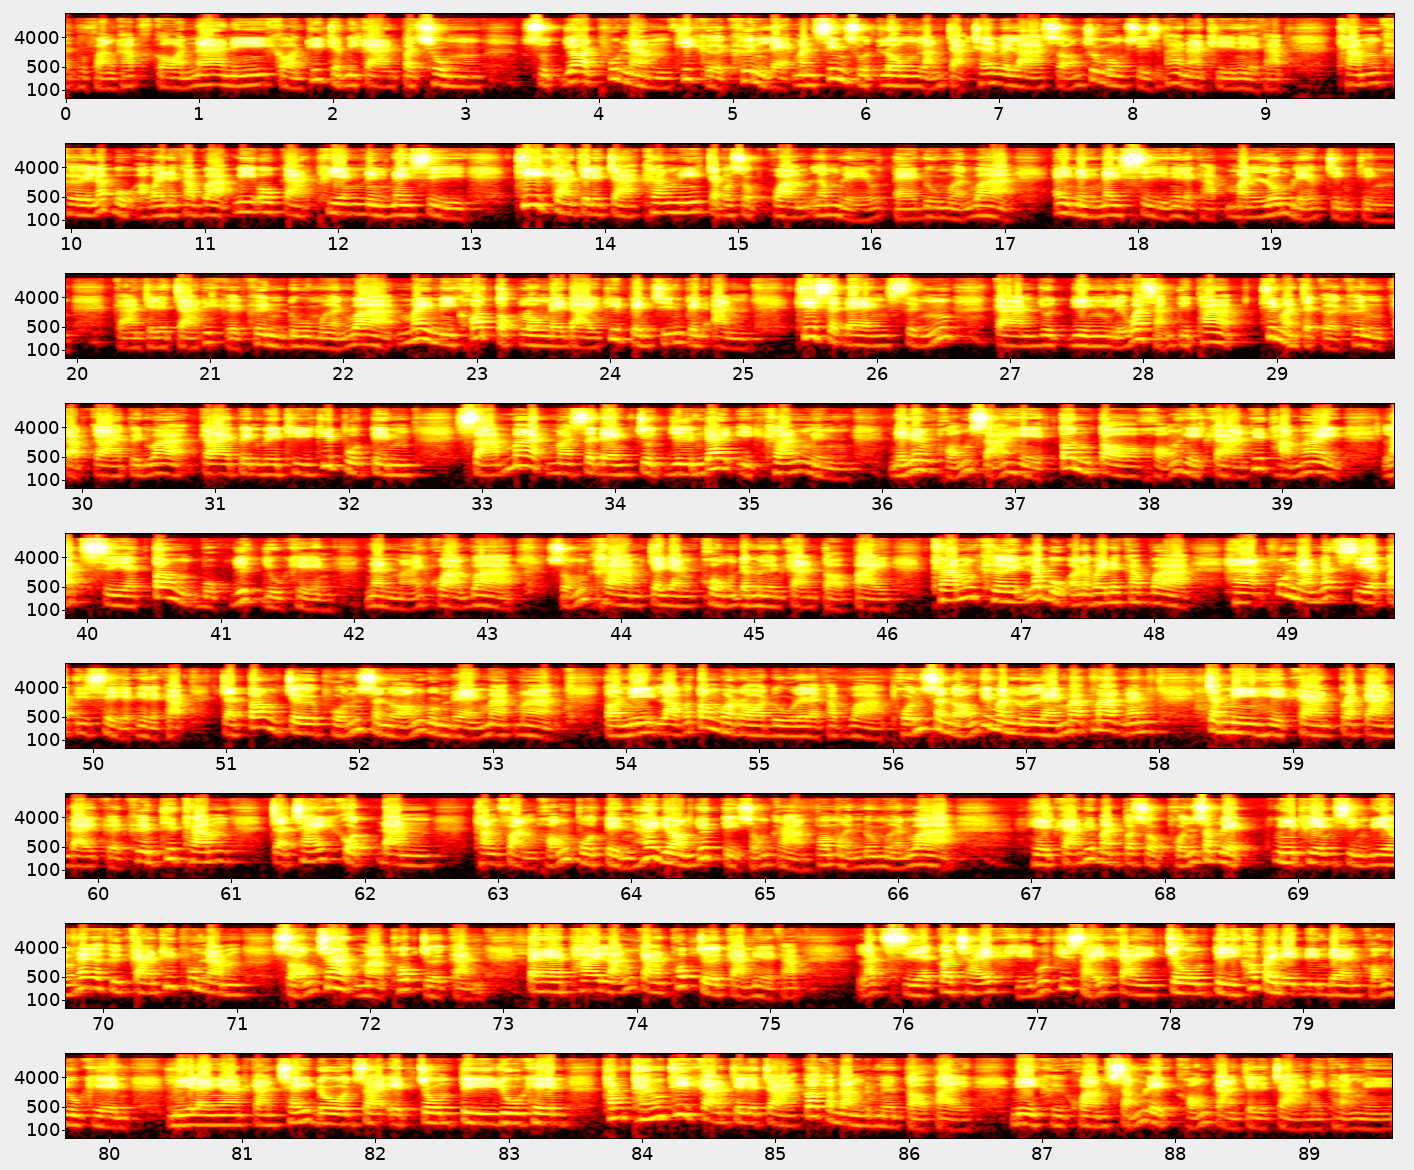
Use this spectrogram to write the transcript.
ท่านผู้ฟังครับก่อนหน้านี้ก่อนที่จะมีการประชุมสุดยอดผู้นำที่เกิดขึ้นและมันสิ้นสุดลงหลังจากใช้เวลา 2 ชั่วโมง 45 นาทีนี่เลยครับทรัมป์เคยระบุเอาไว้นะครับว่ามีโอกาสเพียงหนึ่งใน 4 ที่การเจรจาครั้งนี้จะประสบความล้มเหลว แต่ดูเหมือนว่าไอ้หนึ่งใน 4 นี่แหละครับมันล้มเหลวจริง ๆ การเจรจาที่เกิดขึ้นดูเหมือนว่าไม่มีข้อตกลงใด ๆ ที่เป็นชิ้นเป็นอัน ที่แสดงถึงการหยุดยิงหรือว่าสันติภาพ ที่มันจะเกิดขึ้นกลับกลายเป็นว่ากลายเป็นเวทีที่ปูติน สามารถมาแสดงจุดยืนได้อีกครั้งหนึ่ง ในเรื่องของสาเหตุต้นต่อของเหตุการณ์ที่ทำให้รัสเซียต้องบุกยึดยูเครนนั่นหมายความว่าสงครามจะยังคงดำเนินการต่อไป ทรัมป์เคยระบุเอาไว้นะครับว่า หากผู้นำรัสเซียปฏิเสธนี่แหละครับ จะต้องเจอผลสนองรุนแรงมากๆ ตอนนี้เราก็ต้องมารอดูเลยแหละครับว่า ผลสนองที่มันรุนแรงมากๆนั้น จะมีเหตุการณ์ประการใดเกิดขึ้นที่ทรัมป์จะใช้กดดันทางฝั่งของปูตินให้ยอมยุติสงคราม เพราะเหมือนดูเหมือนว่าเหตุการณ์ที่มันประสบผลสำเร็จมีเพียงสิ่งเดียว นั่นก็คือการที่ผู้นำสองชาติมาพบเจอกัน แต่ภายหลังการพบเจอกันนี่แหละครับ รัสเซียก็ใช้ขีปพิสัยไกลโจมตีเข้าไปในดินแดนของยูเครนมีรายงานการใช้โดรนซาเอ็ดโจมตียูเครนทั้งๆทที่การเจรจาก็กำลังดำเนินต่อไป นี่คือความสำเร็จของการเจรจาในครั้งนี้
